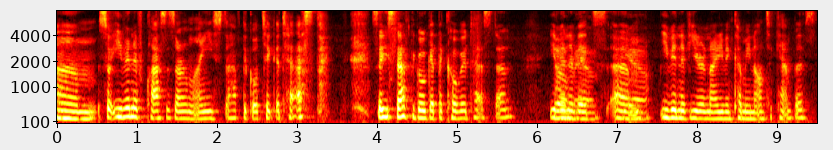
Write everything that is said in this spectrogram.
Um, so even if classes are online, you still have to go take a test. so you still have to go get the COVID test done, even Oh, if man. it's um, Yeah. even if you're not even coming onto campus.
